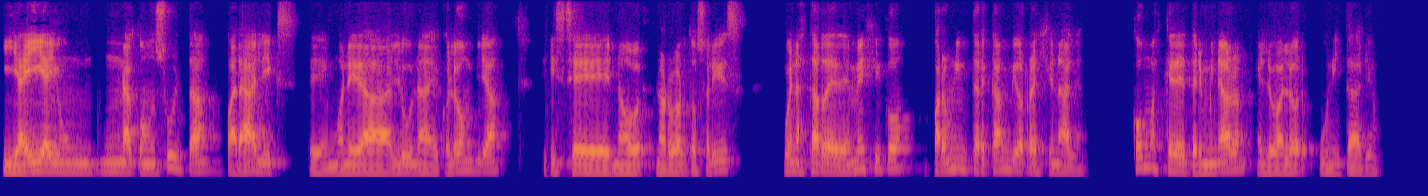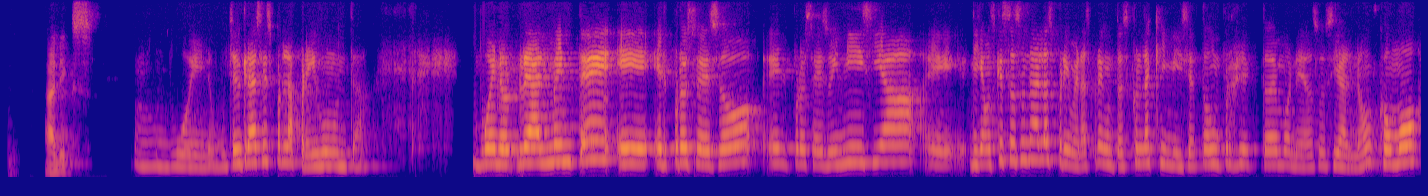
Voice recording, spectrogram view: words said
Y ahí hay una consulta para Alex de Moneda Luna de Colombia. Dice Norberto Solís, buenas tardes de México, para un intercambio regional. ¿Cómo es que determinaron el valor unitario? Alex. Bueno, muchas gracias por la pregunta. Bueno, realmente eh, el, proceso, el proceso inicia, eh, digamos que esta es una de las primeras preguntas con la que inicia todo un proyecto de moneda social, ¿no? ¿Cómo,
